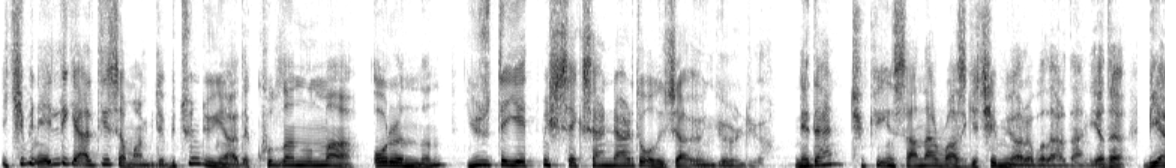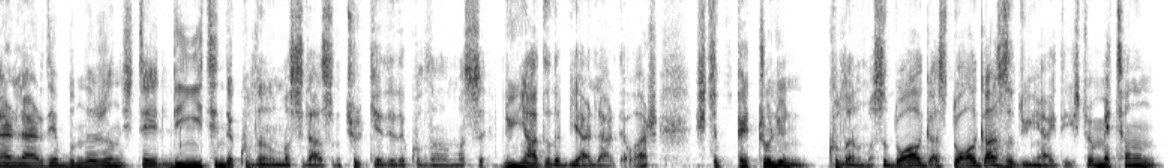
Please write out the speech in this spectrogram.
2050 geldiği zaman bile bütün dünyada kullanılma oranının %70-80'lerde olacağı öngörülüyor. Neden? Çünkü insanlar vazgeçemiyor arabalardan ya da bir yerlerde bunların işte linyitin de kullanılması lazım. Türkiye'de de kullanılması, dünyada da bir yerlerde var. İşte petrolün kullanılması, doğalgaz, doğalgaz da dünyayı değiştiriyor. Metanın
